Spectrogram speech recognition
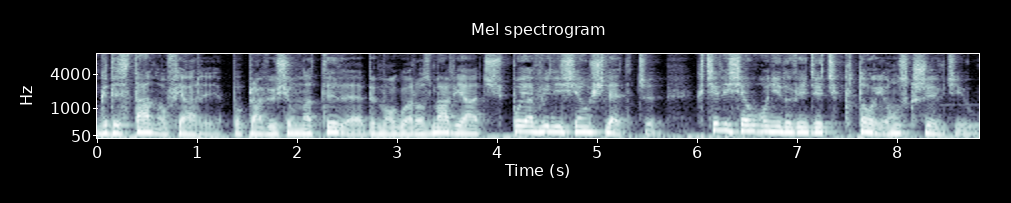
Gdy stan ofiary poprawił się na tyle, by mogła rozmawiać, pojawili się śledczy. Chcieli się oni dowiedzieć, kto ją skrzywdził.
